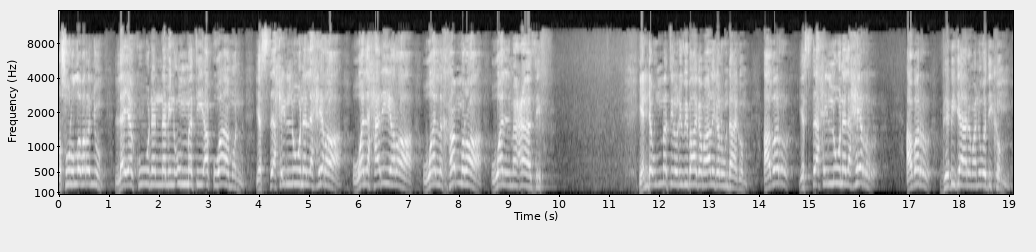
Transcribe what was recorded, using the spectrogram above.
റസൂലുള്ള പറഞ്ഞു ലയകൂനന്ന മിൻ ഉമ്മതി അഖ്വാമുൻ യസ്തഹില്ലൂന ഹിറ വൽ ഹരീറ വൽ ഖംറ വൽ മആസിഫ്. എന്റെ ഉമ്മത്തിൽ ഒരു വിഭാഗം ആളുകൾ ഉണ്ടാകും. അവർ അവർ വ്യഭിചാരം അനുവദിക്കും.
